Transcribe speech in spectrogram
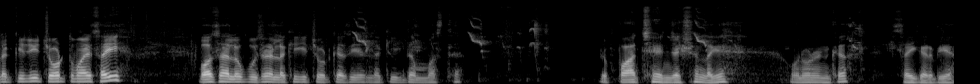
लक्की जी, चोट तुम्हारी सही? बहुत सारे लोग पूछ रहे हैं, लकी की चोट कैसी है? लकी एकदम मस्त है। जो पाँच छः इंजेक्शन लगे, उन्होंने इनका सही कर दिया।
